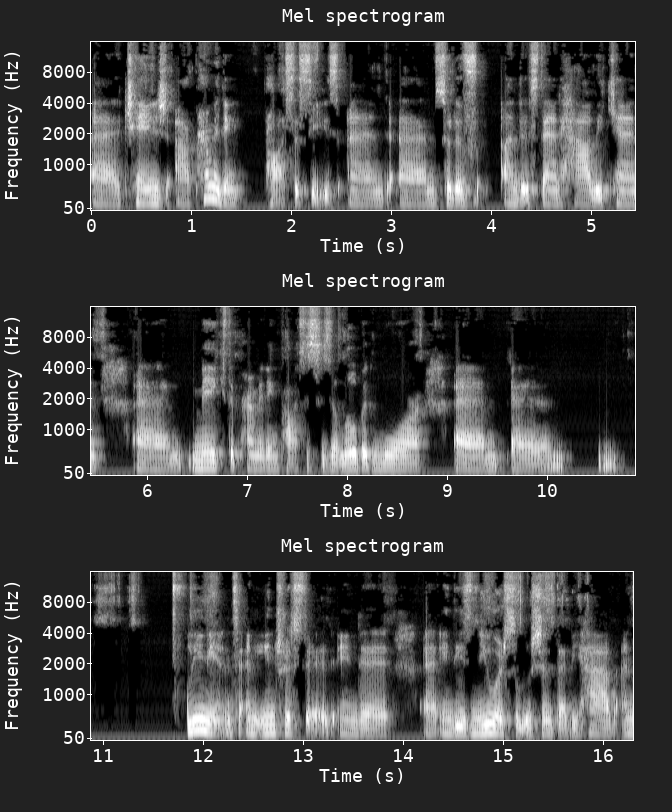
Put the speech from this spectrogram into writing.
uh, change our permitting processes and um, sort of understand how we can um, make the permitting processes a little bit more um, lenient and interested in the uh, in these newer solutions that we have and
